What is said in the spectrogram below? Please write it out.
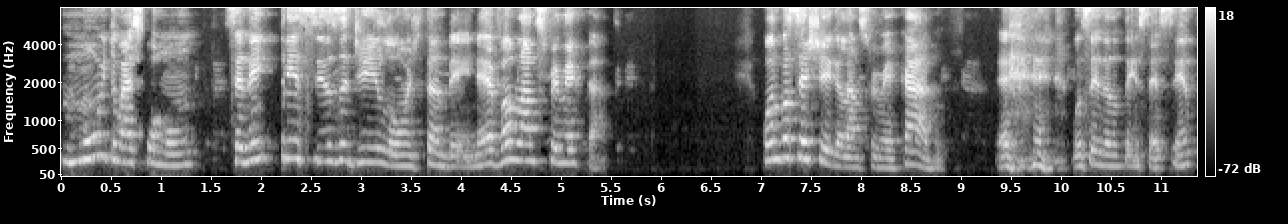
Muito mais comum. Você nem precisa de ir longe também, né? Vamos lá no supermercado. Quando você chega lá no supermercado, é, você ainda não tem 60,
